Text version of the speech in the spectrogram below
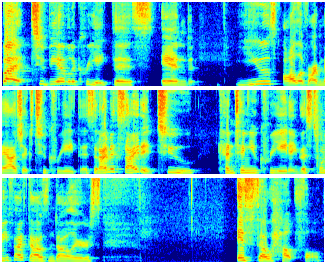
But to be able to create this and use all of our magic to create this, and I'm excited to continue creating this $25,000 is so helpful.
